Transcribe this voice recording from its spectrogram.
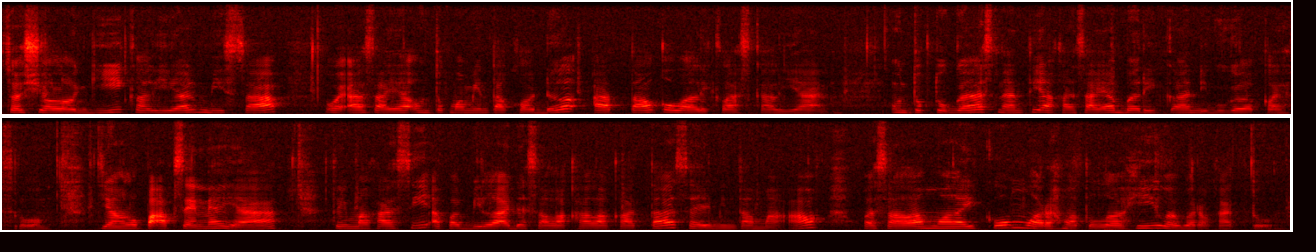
Sosiologi, kalian bisa WA saya untuk meminta kode atau ke wali kelas kalian. Untuk tugas nanti akan saya berikan di Google Classroom. Jangan lupa absennya ya. Terima kasih. Apabila ada salah kata, saya minta maaf. Wassalamualaikum warahmatullahi wabarakatuh.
